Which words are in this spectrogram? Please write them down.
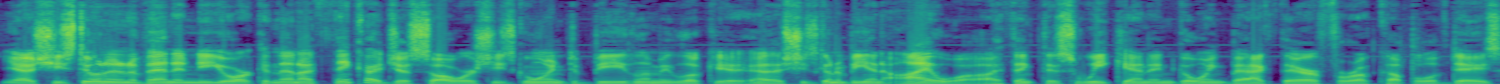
Yeah, she's doing an event in New York, and then I think I just saw where she's going to be. Let me look at uh, she's going to be in Iowa, I think, this weekend and going back there for a couple of days.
